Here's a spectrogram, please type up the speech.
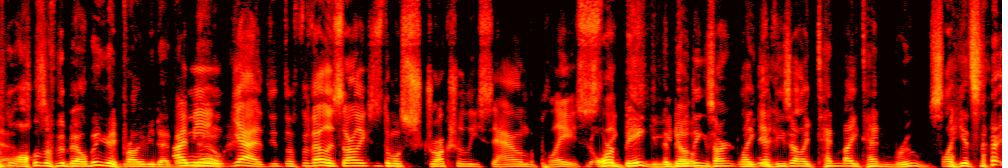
Yeah. the walls of the building. They'd probably be dead. I mean, no. yeah, the, the favela is not like it's the most structurally sound place or like, big. The know? buildings aren't like Yeah. these are like ten by ten rooms. Like it's not.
